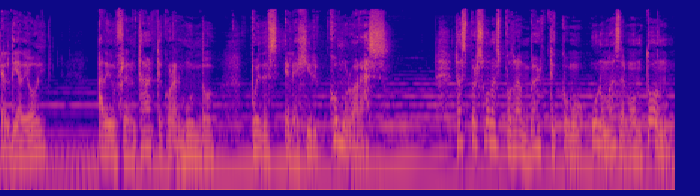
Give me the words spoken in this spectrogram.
El día de hoy, al enfrentarte con el mundo, puedes elegir cómo lo harás las personas podrán verte como uno más del montón,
